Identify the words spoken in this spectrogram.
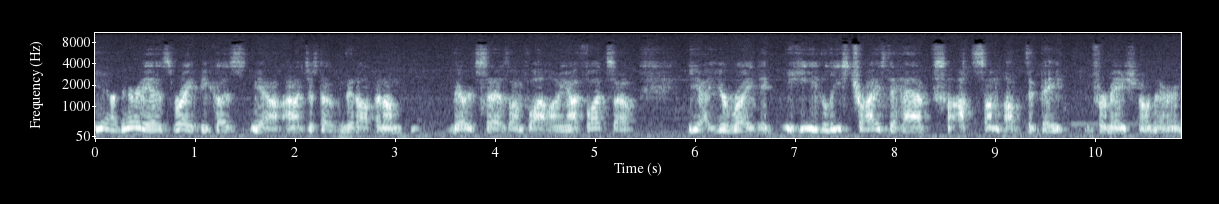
Yeah, there it is. Right, because yeah, I just opened it up and I'm there. It says I'm following. I thought so. Yeah, you're right. It, he at least tries to have some up to date information on there.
